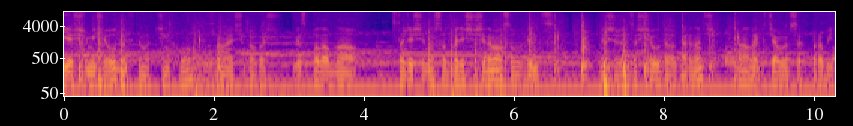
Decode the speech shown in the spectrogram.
jeśli mi się uda w tym odcinku znaleźć kogoś, jest podobno 110 na 127 osób, więc myślę, że coś się uda ogarnąć, ale chciałbym sobie porobić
